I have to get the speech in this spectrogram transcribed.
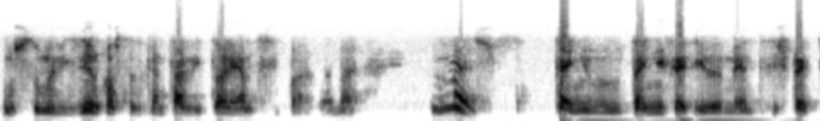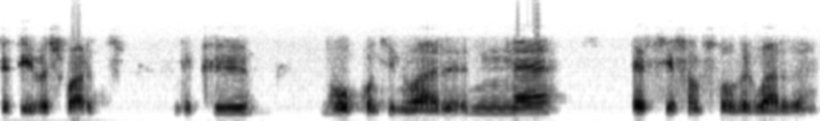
costuma dizer, gosta de cantar vitória antecipada, é? Mas tenho, tenho efetivamente expectativas fortes de que vou continuar na Associação de Futebol da Guarda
